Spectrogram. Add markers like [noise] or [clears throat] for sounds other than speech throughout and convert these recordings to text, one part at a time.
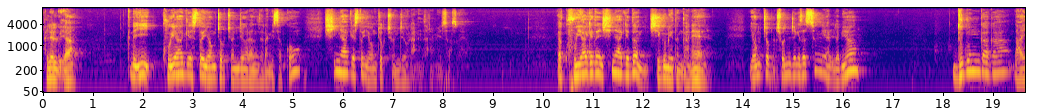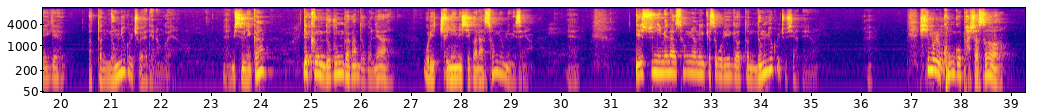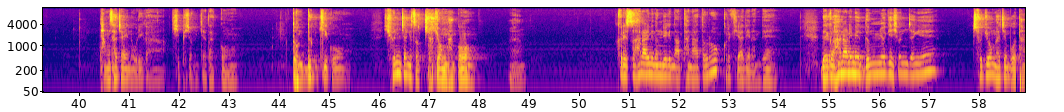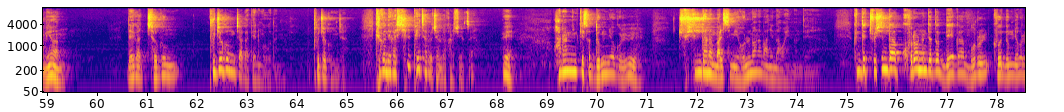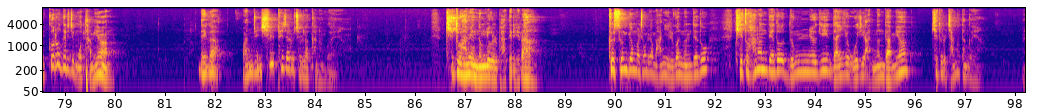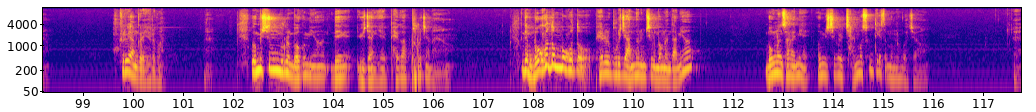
할렐루야. 근데 이 구약에서도 영적 전쟁을 하는 사람이 있었고 신약에서도 영적 전쟁을 하는 사람이 있었어요 그러니까 구약이든 신약이든 지금이든 간에 영적 전쟁에서 승리하려면 누군가가 나에게 어떤 능력을 줘야 되는 거예요 네, 믿습니까? 근데 그 누군가가 누구냐 우리 주님이시거나 성령님이세요 네. 예수님이나 성령님께서 우리에게 어떤 능력을 주셔야 돼요 네. 힘을 공급하셔서 당사자인 우리가 깊이 좀 깨닫고 또 느끼고 현장에서 적용하고 예. 그래서 하나님의 능력이 나타나도록 그렇게 해야 되는데 내가 하나님의 능력이 현장에 적용하지 못하면 내가 적응 부적응자가 되는 거거든요 부적응자 그리고 내가 실패자로 전락할 수 있어요 왜? 하나님께서 능력을 주신다는 말씀이 얼마나 많이 나와 있는데. 근데 주신다 그러는데도 내가 물을 그 능력을 끌어들이지 못하면 내가 완전 실패자로 전락하는 거예요. 기도하면 능력을 받으리라. 그 성경 말씀 우리가 많이 읽었는데도 기도하는데도 능력이 나에게 오지 않는다면 기도를 잘못한 거예요 그래야 안 그래요 여러분? 음식물을 먹으면 내 위장에 배가 부르잖아요. 근데 먹어도 먹어도 배를 부르지 않는 음식을 먹는다면 먹는 사람이 음식을 잘못 선택해서 먹는 거죠. 예.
